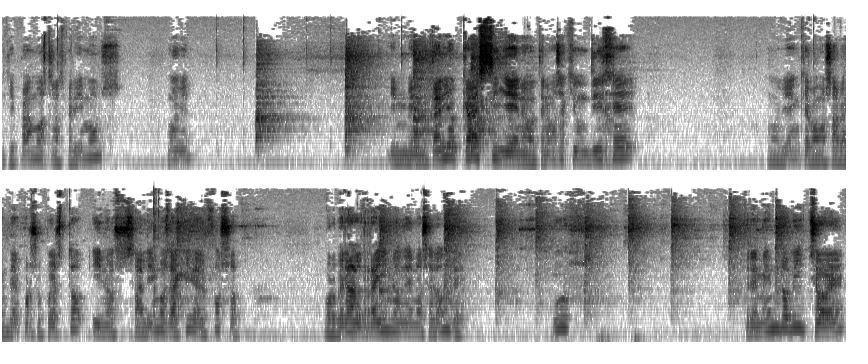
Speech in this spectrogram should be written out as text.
Equipamos, transferimos. Muy bien. Inventario casi lleno. Tenemos aquí un dije. Muy bien, que vamos a vender, por supuesto. Y nos salimos de aquí, del foso. Volver al reino de no sé dónde. Uf. Tremendo bicho, ¿eh?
